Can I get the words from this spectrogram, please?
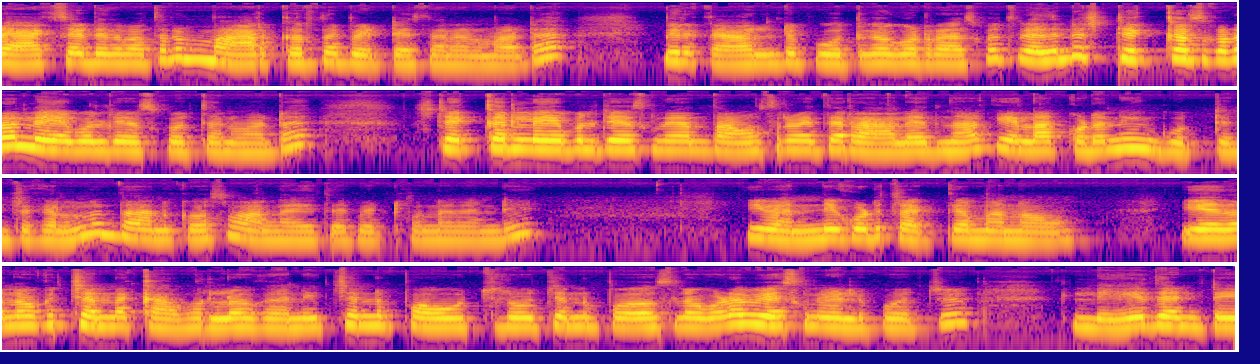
బ్యాక్ సైడ్ అయితే మాత్రం మార్కర్తో పెట్టేశాను అనమాట మీరు కావాలంటే పూర్తిగా కూడా రాసుకోవచ్చు. లేదంటే స్టిక్కర్స్ కూడా లేబుల్ చేసుకోవచ్చు అనమాట స్టిక్కర్ లేబుల్ చేసుకునేంత అవసరం అయితే రాలేదు నాకు. ఇలా కూడా నేను గుర్తించగలను. దానికోసం అలా అయితే పెట్టుకున్నానండి. ఇవన్నీ కూడా చక్కగా మనం ఏదైనా ఒక చిన్న కవర్లో కానీ చిన్న పౌచ్లో చిన్న పర్స్లో కూడా వేసుకుని వెళ్ళిపోవచ్చు. లేదంటే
